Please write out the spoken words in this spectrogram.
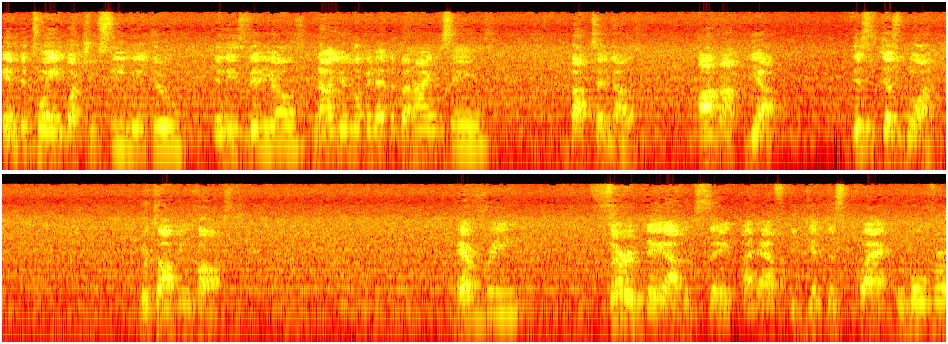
in between what you see me do in these videos, now you're looking at the behind the scenes, about $10. Uh-huh, yeah. This is just one. We're talking cost. Every third day, I would say, I have to get this plaque remover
